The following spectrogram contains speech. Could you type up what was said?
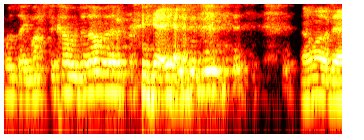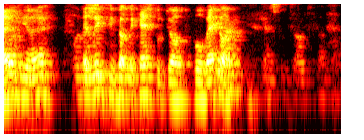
I was like, "What's the common denominator? yeah, Is yeah. it me?" Oh, well, Dave, you know, at least you've got the cash book job to fall back on. yeah, guess we talked about that,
